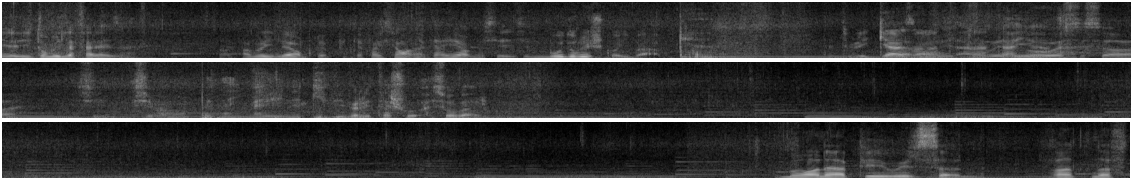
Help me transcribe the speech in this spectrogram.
Il a dû tomber de la falaise. Ah bah il est en putréfaction à l'intérieur, mais c'est une baudruche quoi, il va. T'as tous les gaz à, à l'intérieur. Ouais, c'est ça. ouais. J'ai vraiment peine à imaginer qu'ils vivent à l'état sauvage. quoi. Mona P. Wilson, 29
